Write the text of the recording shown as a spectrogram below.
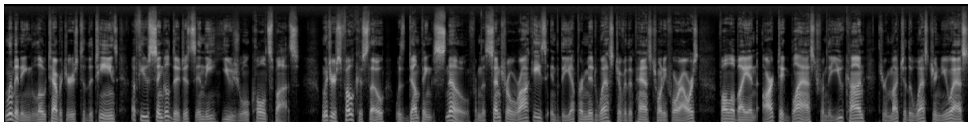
limiting low temperatures to the teens, a few single digits in the usual cold spots. Winter's focus, though, was dumping snow from the central Rockies into the upper Midwest over the past 24 hours, followed by an Arctic blast from the Yukon through much of the western U.S.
